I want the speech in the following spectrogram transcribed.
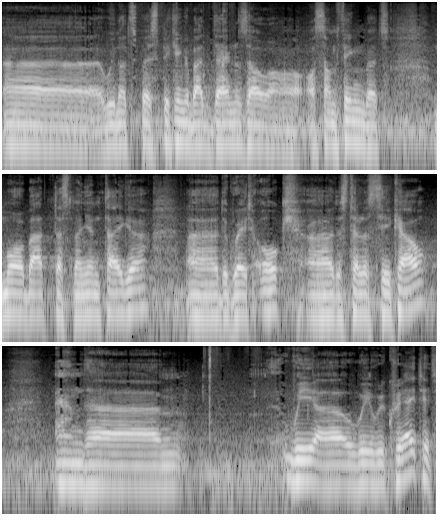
Uh, we're not speaking about dinosaur or, or, something, but more about Tasmanian tiger, uh, the great auk, uh, the Steller sea cow. And um, we, uh, we recreated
